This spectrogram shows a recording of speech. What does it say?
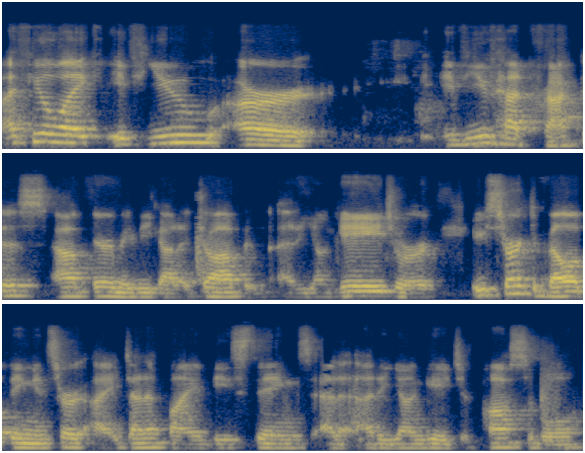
I feel like if you are if you've had practice out there, maybe you got a job at a young age, or you start developing and start identifying these things at a, at a young age if possible.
